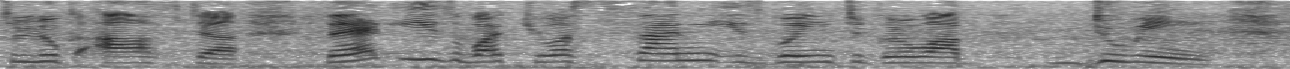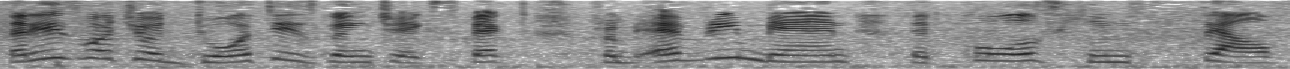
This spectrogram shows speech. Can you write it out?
to look after, that is what your son is going to grow up doing. That is what your daughter is going to expect from every man that calls himself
